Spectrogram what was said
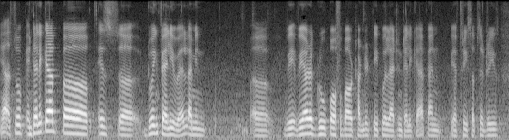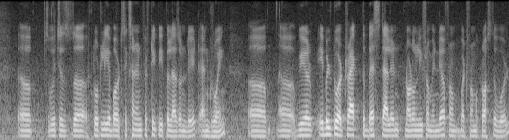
Yeah, so Intellecap uh, is uh, doing fairly well. I mean, uh, we, we are a group of about 100 people at Intellecap and we have three subsidiaries. Uh, which is uh, totally about 650 people as on date and growing. Uh, uh, we are able to attract the best talent not only from India from but from across the world.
